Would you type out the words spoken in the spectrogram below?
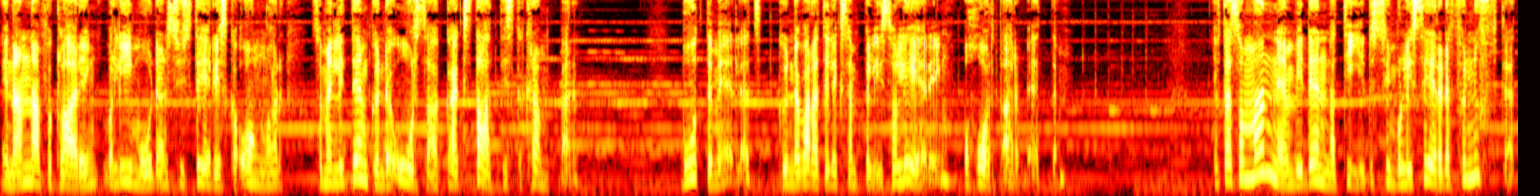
En annan förklaring var livmoderns hysteriska ångor som enligt dem kunde orsaka extatiska kramper. Botemedlet kunde vara till exempel isolering och hårt arbete. Eftersom mannen vid denna tid symboliserade förnuftet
